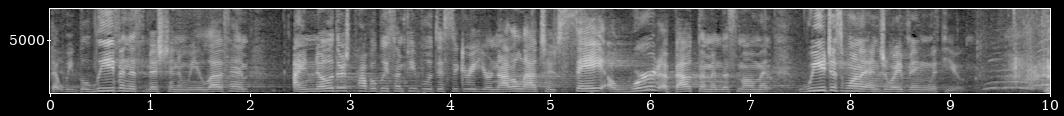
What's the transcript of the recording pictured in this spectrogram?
that we believe in his mission and we love him. I know there's probably some people who disagree. You're not allowed to say a word about them in this moment. We just want to enjoy being with you.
